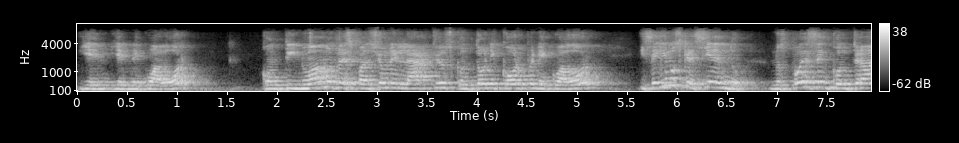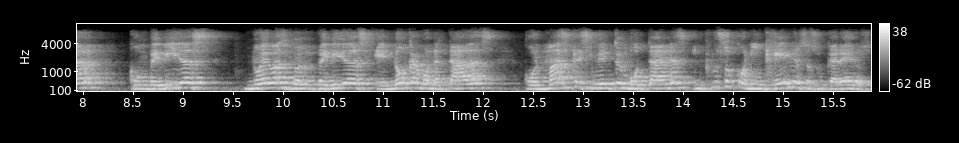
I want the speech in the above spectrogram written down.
y en, y en Ecuador. Continuamos la expansión en lácteos con Tony Corp en Ecuador y seguimos creciendo. Nos puedes encontrar con bebidas nuevas, bebidas eh, no carbonatadas, con más crecimiento en botanas, incluso con ingenios azucareros.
